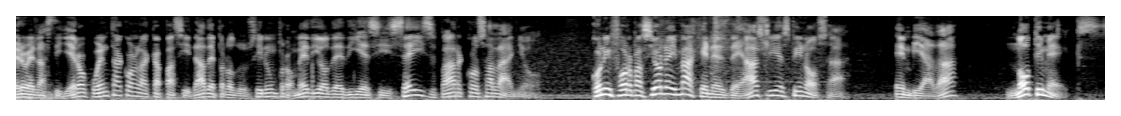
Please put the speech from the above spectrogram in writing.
pero el astillero cuenta con la capacidad de producir un promedio de 16 barcos al año. Con información e imágenes de Ashley Espinosa, enviada Notimex.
